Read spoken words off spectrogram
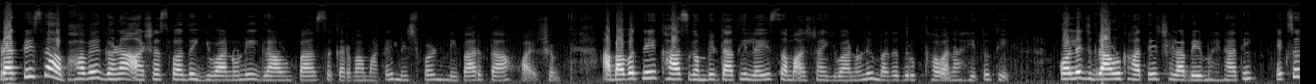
પ્રેક્ટિસના અભાવે ઘણા આશાસ્પદ યુવાનોને ગ્રાઉન્ડ પાસ કરવા માટે નિષ્ફળ નિવારતા હોય છે. આ બાબતને ખાસ ગંભીરતાથી લઈ સમાજના યુવાનોને મદદરૂપ થવાના હેતુથી કોલેજ ગ્રાઉન્ડ ખાતે છેલ્લા બે મહિનાથી એકસો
